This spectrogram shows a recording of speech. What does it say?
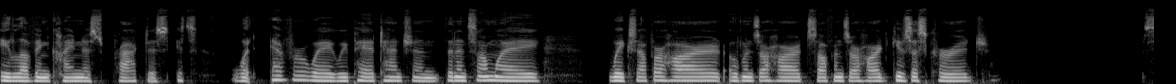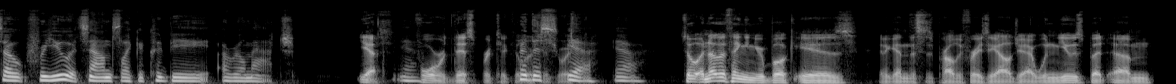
a loving kindness practice. It's whatever way we pay attention that in some way wakes up our heart opens our heart softens our heart gives us courage so for you it sounds like it could be a real match Yes, Yeah. for this particular for this situation. yeah yeah So another thing in your book is, and again, this is probably phraseology I wouldn't use, but um,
